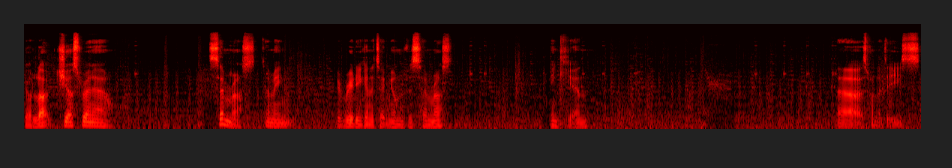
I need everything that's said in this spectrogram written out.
Your luck just ran out. Semrust. I mean, you're really going to take me on for Semrust? Think again. Uh, it's one of these.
